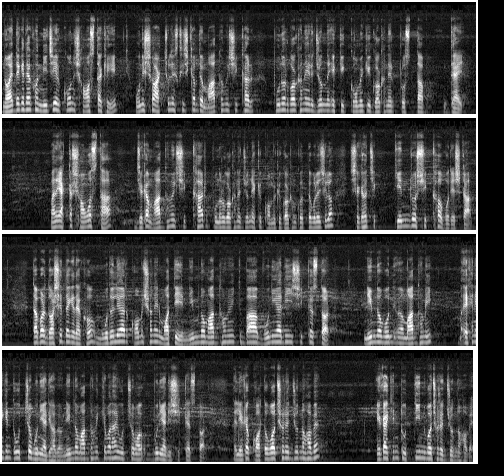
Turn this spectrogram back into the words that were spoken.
নয় দেখে দেখো, নিচের কোন সংস্থাটি উনিশশো আটচল্লিশ খ্রিস্টাব্দে মাধ্যমিক শিক্ষার পুনর্গঠনের জন্য একটি কমিটি গঠনের প্রস্তাব দেয়? মানে একটা সংস্থা যেটা মাধ্যমিক শিক্ষার পুনর্গঠনের জন্য একটি কমিটি গঠন করতে বলেছিল, সেটা হচ্ছে কেন্দ্র শিক্ষা উপদেষ্টা। তারপর দশের দিকে দেখো, মুদলিয়ার কমিশনের মতে নিম্ন মাধ্যমিক বা বুনিয়াদী শিক্ষা স্তর, নিম্ন মাধ্যমিক এখানে কিন্তু উচ্চ বুনিয়াদী হবে। নিম্ন মাধ্যমিককে বলা হয় উচ্চ বুনিয়াদী শিক্ষা স্তর। তাহলে এটা কত বছরের জন্য হবে? এটা কিন্তু তিন বছরের জন্য হবে।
